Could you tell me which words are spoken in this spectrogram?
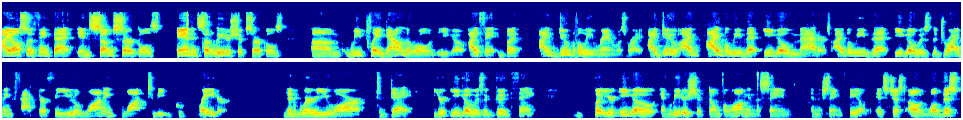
I also think that in some circles and in some leadership circles, um, we play down the role of ego. I think, but I do believe Rand was right. I do. I I believe that ego matters. I believe that ego is the driving factor for you to wanting want to be greater than where you are today. Your ego is a good thing. But your ego and leadership don't belong in the same in the same field. It's just, oh, well this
